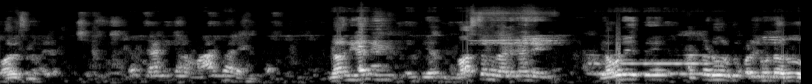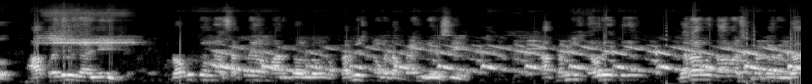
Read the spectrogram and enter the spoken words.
భావిస్తున్నాను. దాని కానీ వాస్తవంగా దాని కానీ ఎవరైతే అక్కడి వరకు ప్రజలు ఉన్నారో ఆ ప్రజలు కానీ ప్రభుత్వంగా సక్రమ మార్గాల్లో కమిషన్ ఒకటి అపాయింట్ చేసి ఆ కమిషన్ ఎవరైతే జనాభా దామాష ప్రకారంగా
